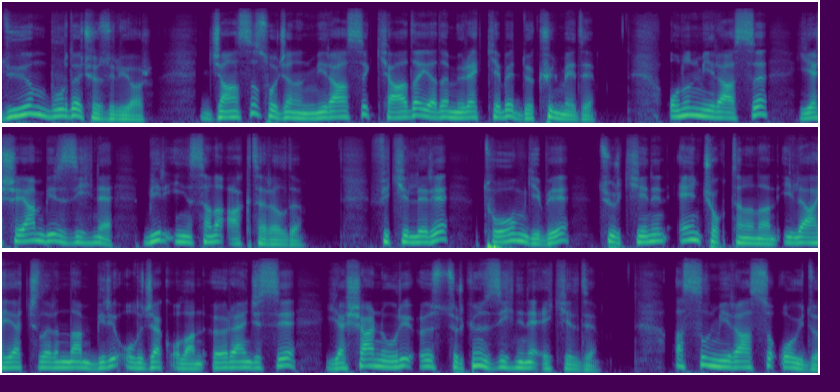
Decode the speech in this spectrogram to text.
düğüm burada çözülüyor. Cansız hocanın mirası kağıda ya da mürekkebe dökülmedi. Onun mirası yaşayan bir zihne, bir insana aktarıldı. Fikirleri tohum gibi Türkiye'nin en çok tanınan ilahiyatçılarından biri olacak olan öğrencisi Yaşar Nuri Öztürk'ün zihnine ekildi. Asıl mirası oydu.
